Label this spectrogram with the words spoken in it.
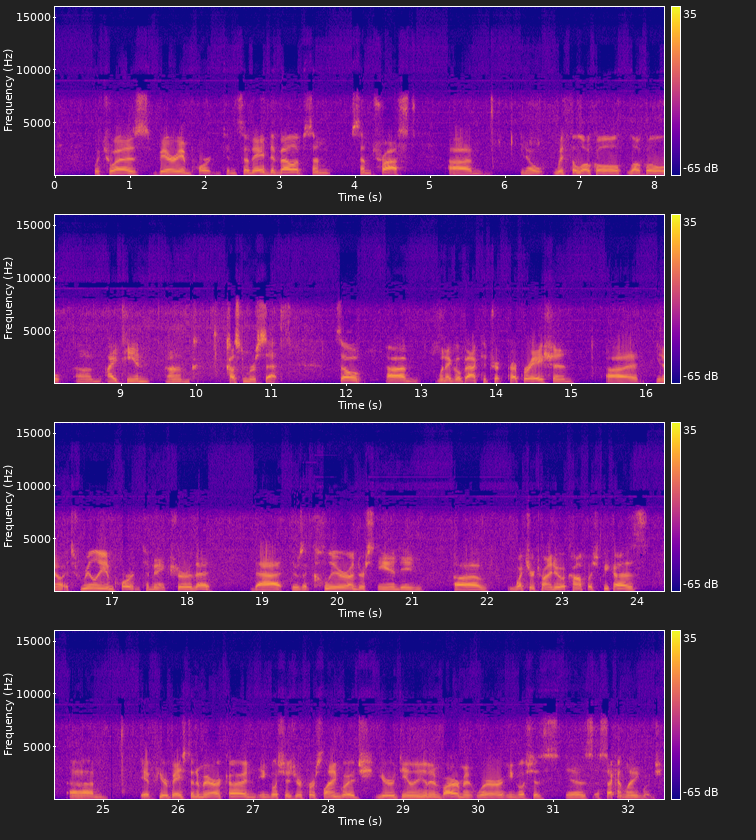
which was very important. And so they had developed some some trust, um, you know, with the local local um, IT and um, customer set. So um, when I go back to trip preparation, uh, you know, it's really important to make sure that that there's a clear understanding of what you're trying to accomplish because um, if you're based in America and English is your first language, you're dealing in an environment where English is, is a second language.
